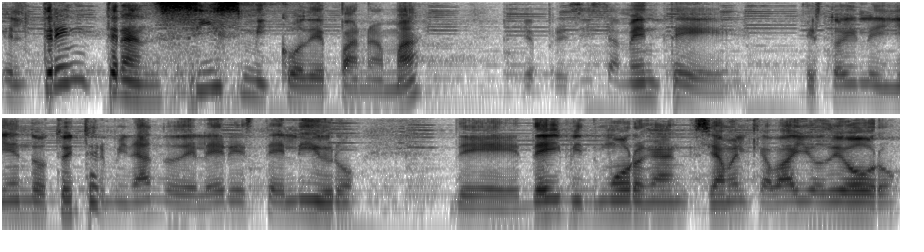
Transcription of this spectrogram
el tren transísmico de Panamá, que precisamente estoy leyendo, estoy terminando de leer este libro de David Morgan, que se llama El caballo de oro,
